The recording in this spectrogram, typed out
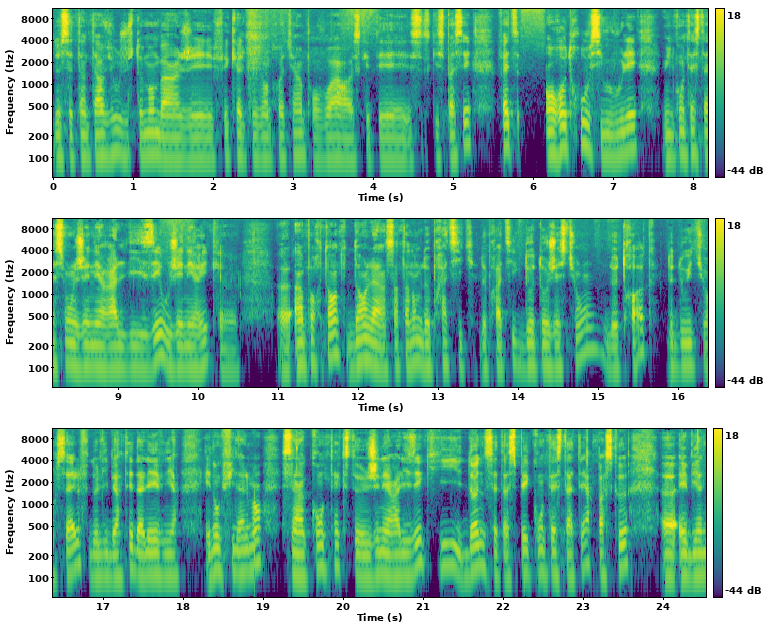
de cette interview, justement, ben j'ai fait quelques entretiens pour voir ce qui était, ce qui se passait. En fait, on retrouve, si vous voulez, une contestation généralisée ou générique. Euh, euh, importante dans la, un certain nombre de pratiques, de pratiques d'autogestion, de troc, de do it yourself, de liberté d'aller et venir. Et donc finalement, c'est un contexte généralisé qui donne cet aspect contestataire parce que euh, eh bien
